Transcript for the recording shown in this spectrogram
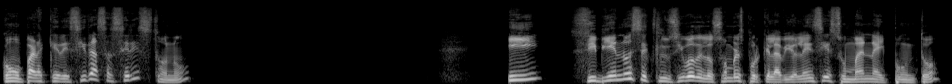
como para que decidas hacer esto, ¿no? Y si bien no es exclusivo de los hombres porque la violencia es humana y punto,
